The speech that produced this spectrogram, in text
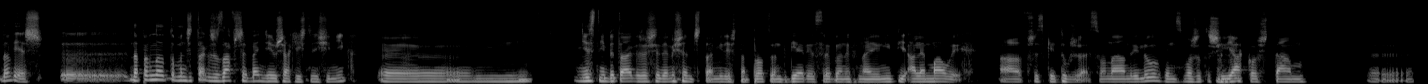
no wiesz, y, na pewno to będzie tak, że zawsze będzie już jakiś ten silnik. Jest niby tak, że 70 czy tam ileś tam procent gier jest robionych na Unity, ale małych, a wszystkie duże są na Unrealu, więc może to się Mhm. jakoś tam y,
